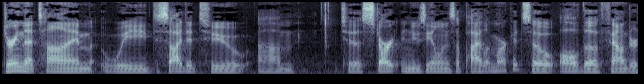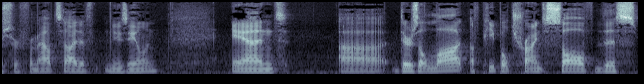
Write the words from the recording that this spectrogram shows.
During that time, we decided to um, to start in New Zealand as a pilot market. So all the founders are from outside of New Zealand, and uh, there's a lot of people trying to solve this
